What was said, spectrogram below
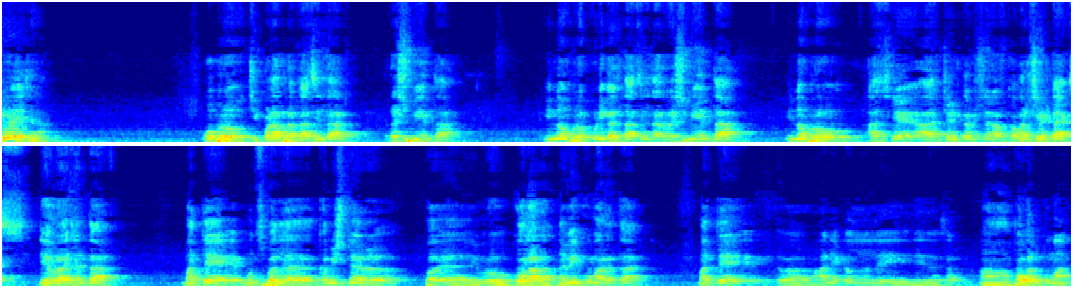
ಏಳೇ ಜನ. ಒಬ್ಬರು ಚಿಕ್ಕಬಳ್ಳಾಪುರ ತಹಸೀಲ್ದಾರ್ ರಶ್ಮಿ ಅಂತ ಇನ್ನೊಬ್ರು ಕುಡಿಗಲ್ ತಹಸೀಲ್ದಾರ್ ರಶ್ಮಿ ಅಂತ ಇನ್ನೊಬ್ರು ಅಸ್ಟೇ assistant commissioner of commercial tax Devaraj ಅಂತ ಮತ್ತೆ ಮುನ್ಸಿಪಲ್ ಕಮಿಷನರ್ ಇವರು ಕೋಲಾರ ನವೀನ್ ಕುಮಾರ್ ಅಂತ. ಮತ್ತೆ ಆನೇಕಲ್ನಲ್ಲಿ ಇದಿದೆ ಸರ್. ಪವನ್ ಕುಮಾರ್.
